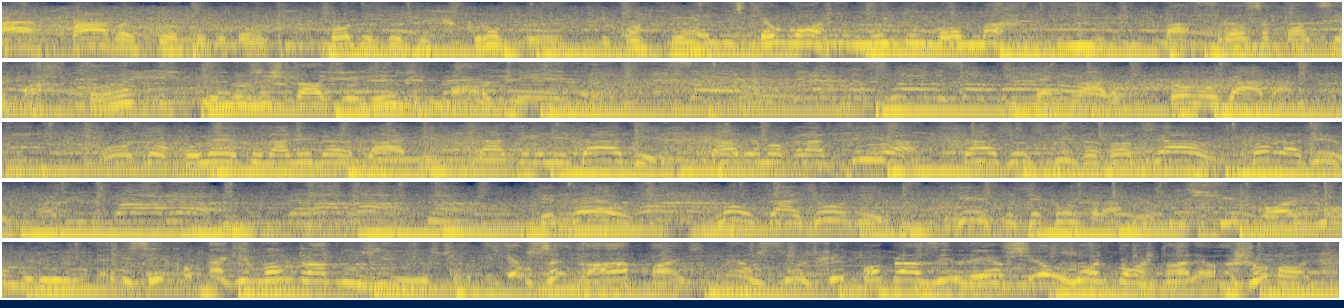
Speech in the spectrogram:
Barbas, senhor presidente, todos os escrúpulos de consciência. Eu gosto muito do nome Martim. Na França pode ser Martin e nos Estados Unidos Martin. Declaro promulgada o documento da liberdade, da dignidade, da democracia, da justiça social do Brasil. Que Deus nos ajude que isso se cumpra. Chicó e João Grilo. Ele disse, como é que vão traduzir isso? Eu disse, eu sei lá, rapaz. Eu sou escritor brasileiro. Se os outros gostarem, eu acho ótimo.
